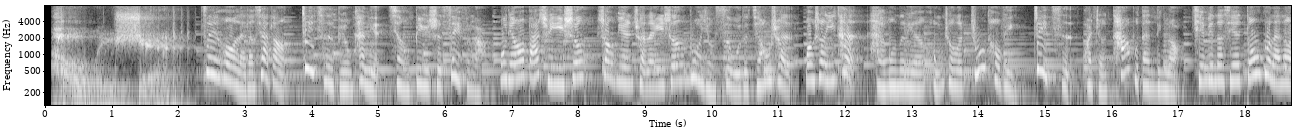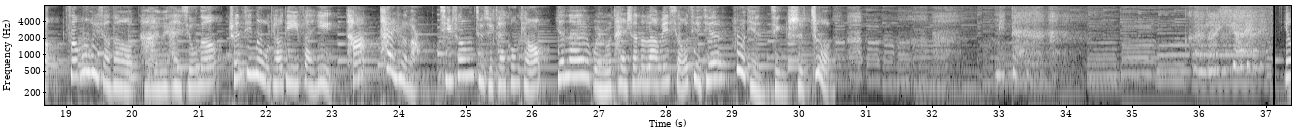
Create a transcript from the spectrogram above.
Holy shit！最后来到下档，这次不用看脸，想必是 safe 了。五条把尺一伸，上面传来一声若有似无的娇喘。往上一看，海梦的脸红成了猪头饼。这次换成他不淡定了，前面那些都过来了，怎么会想到他还会害羞呢？纯情的五条第一反应，他太热了，起身就去开空调。原来稳如泰山的辣妹小姐姐，弱点竟是这。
